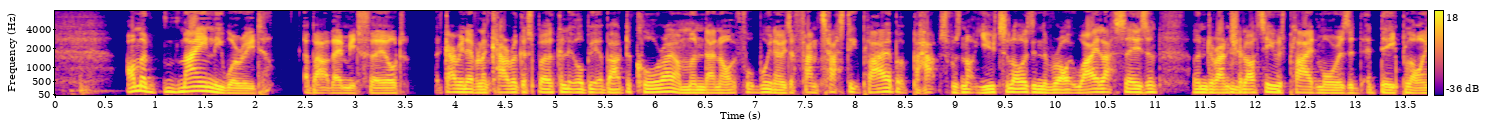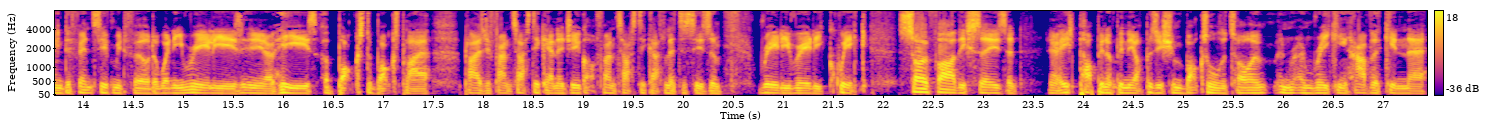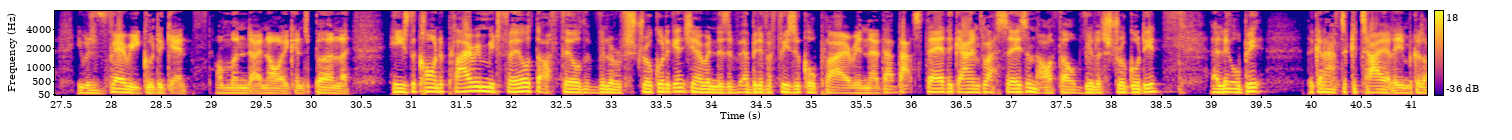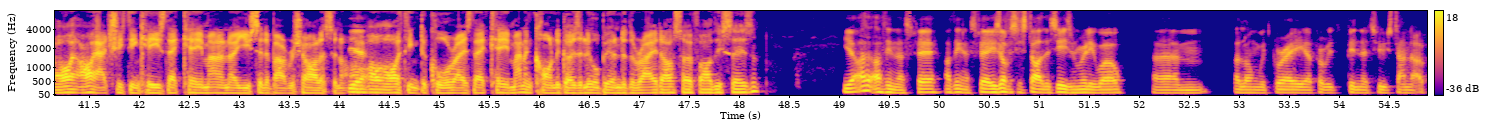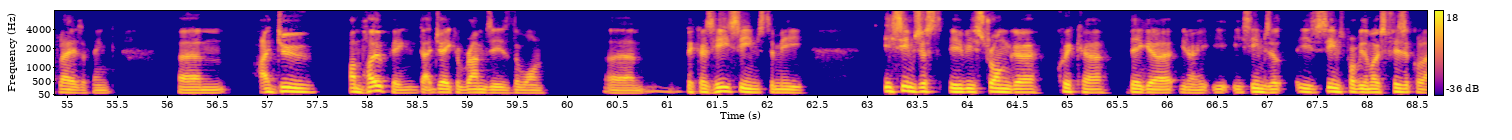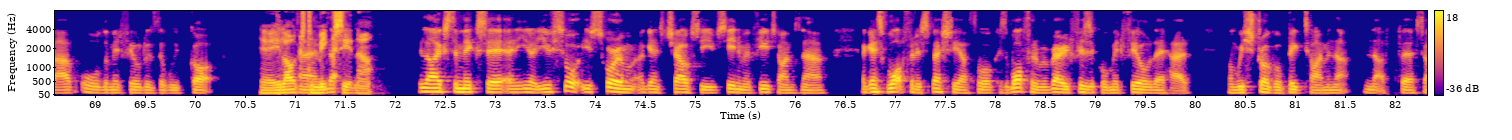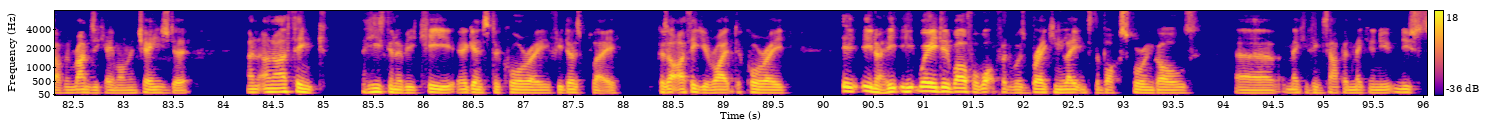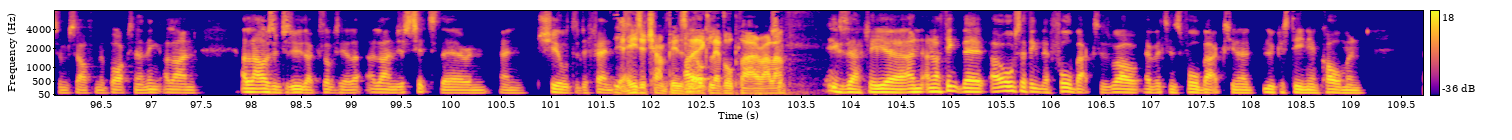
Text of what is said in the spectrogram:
I'm mainly worried about their midfield. Gary Neville and Carragher spoke a little bit about Doucouré on Monday Night Football. You know, he's a fantastic player, but perhaps was not utilised in the right way last season under Hmm. Ancelotti. He was played more as a, a deep line defensive midfielder when he really is, you know, he is a box to box player. Plays with fantastic energy, got fantastic athleticism, really, really quick. So far this season, you know, he's popping up in the opposition box all the time and, and wreaking havoc in there. He was very good again on Monday night against Burnley. He's the kind of player in midfield that I feel that Villa have struggled against. You know, when there's a, a bit of a physical player in there, that that's there the games last season that I felt Villa struggled in a little bit. They're going to have to curtail him because I, I actually think he's their key man. I know you said about Richarlison. Yeah. I, I think Doucouré is their key man and kind of goes a little bit under the radar so far this season. Yeah, I, I think that's fair. I think that's fair. He's obviously started the season really well, um, along with Gray. I've probably been the two standout players. I think. Um, I do. I'm hoping that Jacob Ramsey is the one um, because he seems to me, he seems just he'd be stronger, quicker, bigger. You know, he, he seems he seems probably the most physical out of all the midfielders that we've got. Yeah, he likes to mix that- it now. He likes to mix it, and you know, you saw you saw him against Chelsea. You've seen him a few times now against Watford, especially. I thought because Watford were a very physical midfield they had, and we struggled big time in that in that first half. And Ramsey came on and changed it, and and I think he's going to be key against Doucouré if he does play because I I think you're right. Doucouré, you know, he, he, where he did well for Watford was breaking late into the box, scoring goals, uh, making things happen, making a nu- nuisance of himself in the box, and I think Allan allows him to do that because obviously Allan just sits there and and shields the defense. Yeah, he's a Champions League level player, Allan. Exactly, yeah, and and I think they're. I also think they're fullbacks as well. Everton's fullbacks, you know, Lucas Digne and Coleman,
